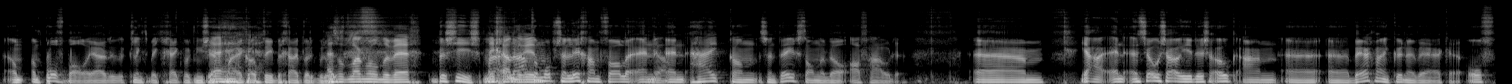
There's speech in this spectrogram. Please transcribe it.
een, een plofbal. Ja, dat klinkt een beetje gek wat ik nu zeg, maar ik hoop dat je begrijpt wat ik Hij bedoel. is wat langer onderweg. Precies, maar Lichaam laat erin. hem op zijn lichaam vallen en, Ja. en hij kan zijn tegenstander wel afhouden. Ehm, ja, en, en zo zou je dus ook aan eh, eh, Bergwijn kunnen werken. Of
